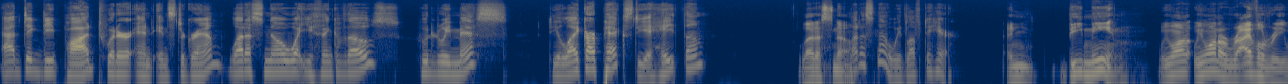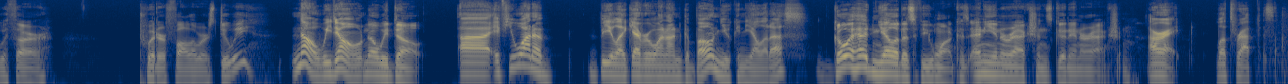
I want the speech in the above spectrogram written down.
at Dig Deep Pod, Twitter and Instagram, let us know what you think of those. Who did we miss? Do you like our picks? Do you hate them? let us know Let us know. We'd love to hear. and be mean we want we want a rivalry with our Twitter followers do we No, we don't. No, we don't. Uh, if you want to be like everyone on Gabon, you can yell at us. Go ahead and yell at us if you want, because any interaction's good interaction. All right, let's wrap this up.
